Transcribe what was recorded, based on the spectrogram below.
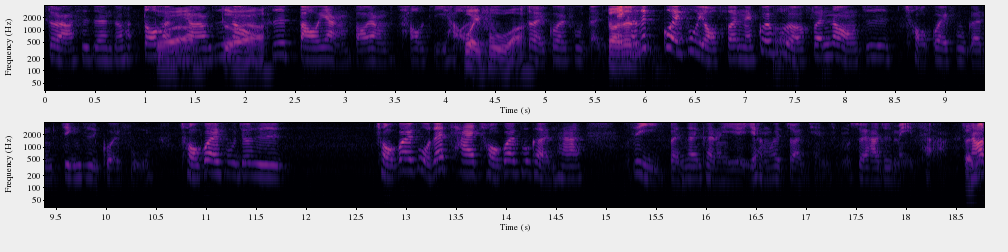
对啊，是真的都很都很漂亮，就是那种就是保养保养超级好的贵妇啊。对贵妇等级。对啊欸可是贵妇有分呢，贵妇有分那种就是丑贵妇跟精致贵妇。丑贵妇就是丑贵妇，我在猜丑贵妇可能她自己本身可能也也很会赚钱什么，所以他就是没差。然后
